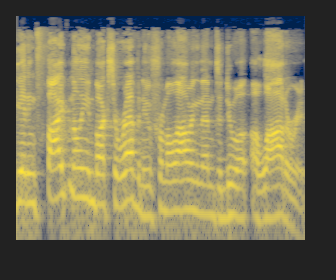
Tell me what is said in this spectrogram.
getting five million bucks of revenue from allowing them to do a, a, lottery.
